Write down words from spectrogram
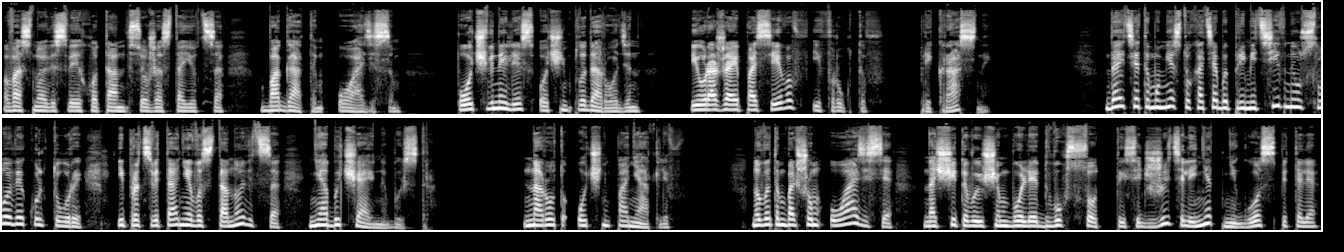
В основе своей Хотан все же остается богатым оазисом. Почвенный лес очень плодороден, и урожаи посевов и фруктов прекрасны. Дайте этому месту хотя бы примитивные условия культуры, и процветание восстановится необычайно быстро. Народ очень понятлив. Но в этом большом оазисе, насчитывающем более двухсот тысяч жителей, нет ни госпиталя,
